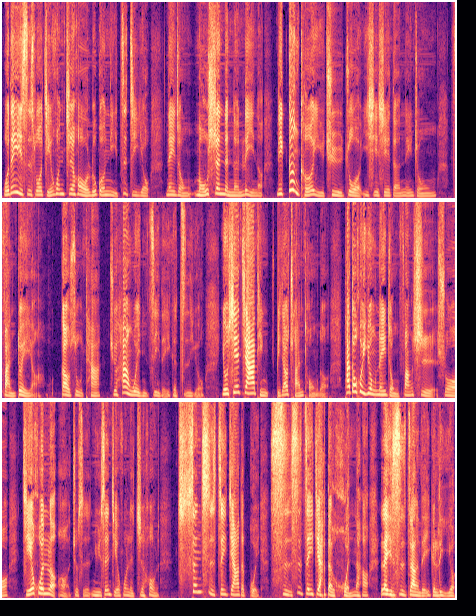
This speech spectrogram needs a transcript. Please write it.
我的意思说，结婚之后，如果你自己有那种谋生的能力呢，你更可以去做一些些的那种反对啊。告诉他去捍卫你自己的一个自由。有些家庭比较传统的，他都会用那种方式说：结婚了哦，就是女生结婚了之后呢，生是这家的鬼，死是这家的魂呐，类似这样的一个理由。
